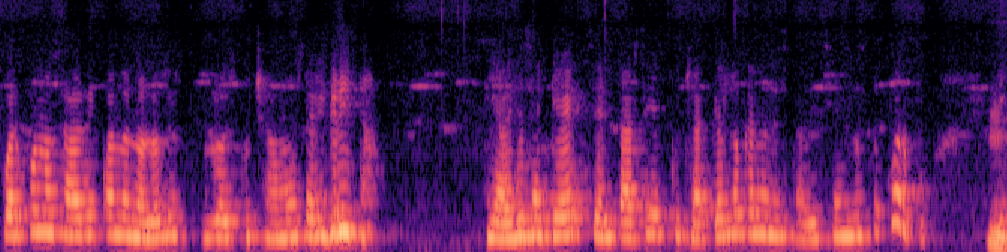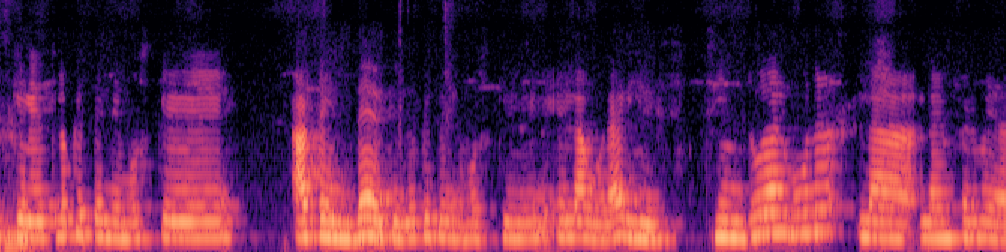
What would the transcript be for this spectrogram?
cuerpo nos habla y cuando no lo, escuchamos, él grita. Y a veces hay que sentarse y escuchar qué es lo que nos está diciendo este cuerpo y qué es lo que tenemos que atender, qué es lo que tenemos que elaborar. Y sin duda alguna, la, enfermedad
